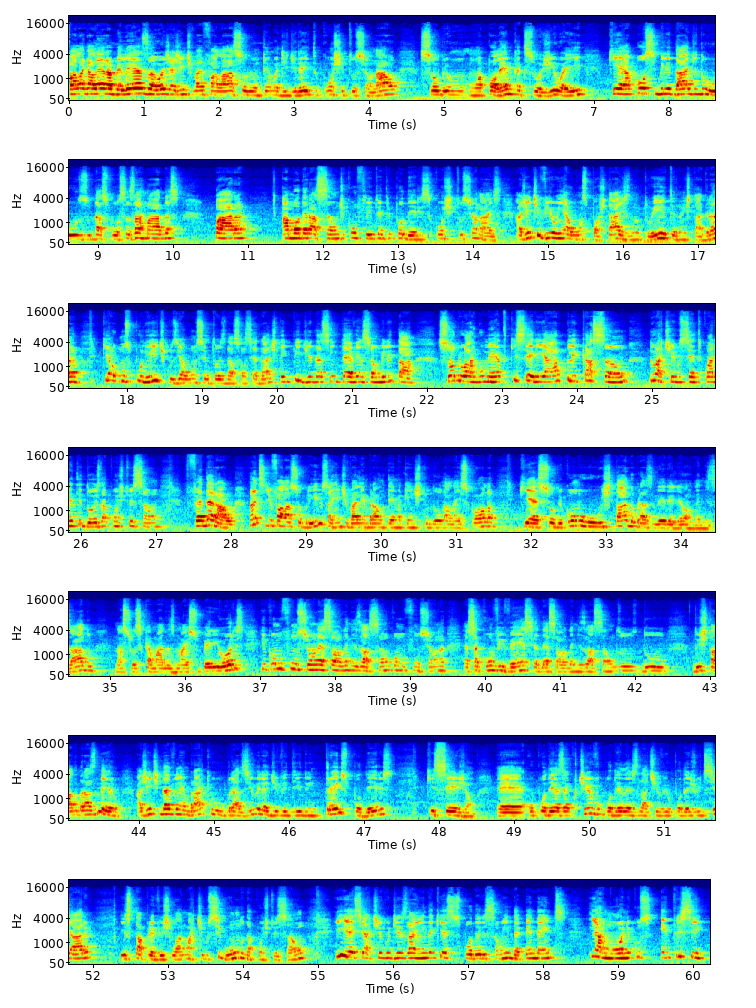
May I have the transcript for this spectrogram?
Fala galera, beleza? Hoje a gente vai falar sobre um tema de direito constitucional, sobre um, uma polêmica que surgiu aí, que é a possibilidade do uso das Forças Armadas para a moderação de conflito entre poderes constitucionais. A gente viu em algumas postagens no Twitter, no Instagram, que alguns políticos e alguns setores da sociedade têm pedido essa intervenção militar, sob o argumento que seria a aplicação do artigo 142 da Constituição federal. Antes de falar sobre isso, a gente vai lembrar um tema que a gente estudou lá na escola, que é sobre como o Estado brasileiro ele é organizado nas suas camadas mais superiores e como funciona essa organização, como funciona essa convivência dessa organização do, do, do Estado brasileiro. A gente deve lembrar que o Brasil ele é dividido em três poderes, que sejam é, o poder executivo, o poder legislativo e o poder judiciário. Isso está previsto lá no artigo 2 da Constituição. E esse artigo diz ainda que esses poderes são independentes e harmônicos entre si.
